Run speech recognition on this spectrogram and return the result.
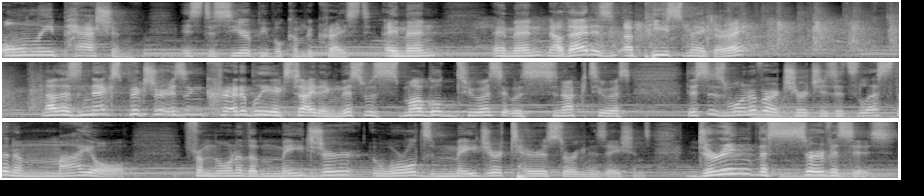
only passion is to see her people come to Christ. Amen. Amen. Now, that is a peacemaker, right? Now, this next picture is incredibly exciting. This was smuggled to us, it was snuck to us. This is one of our churches. It's less than a mile from one of the major, world's major terrorist organizations. During the services,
